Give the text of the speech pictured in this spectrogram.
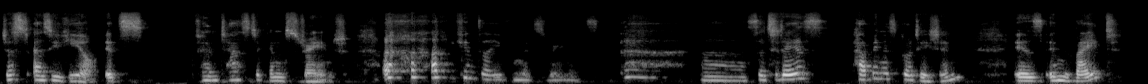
just as you heal. It's fantastic and strange. I can tell you from experience. Uh, so today's happiness quotation is invite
